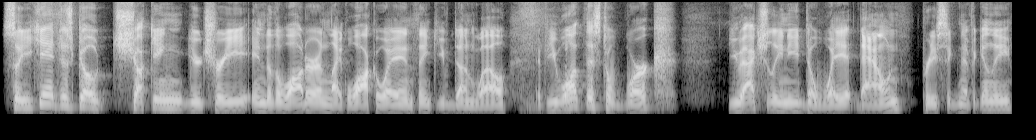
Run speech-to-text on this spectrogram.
So you can't just go chucking your tree into the water and like walk away and think you've done well. If you want this to work, you actually need to weigh it down pretty significantly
